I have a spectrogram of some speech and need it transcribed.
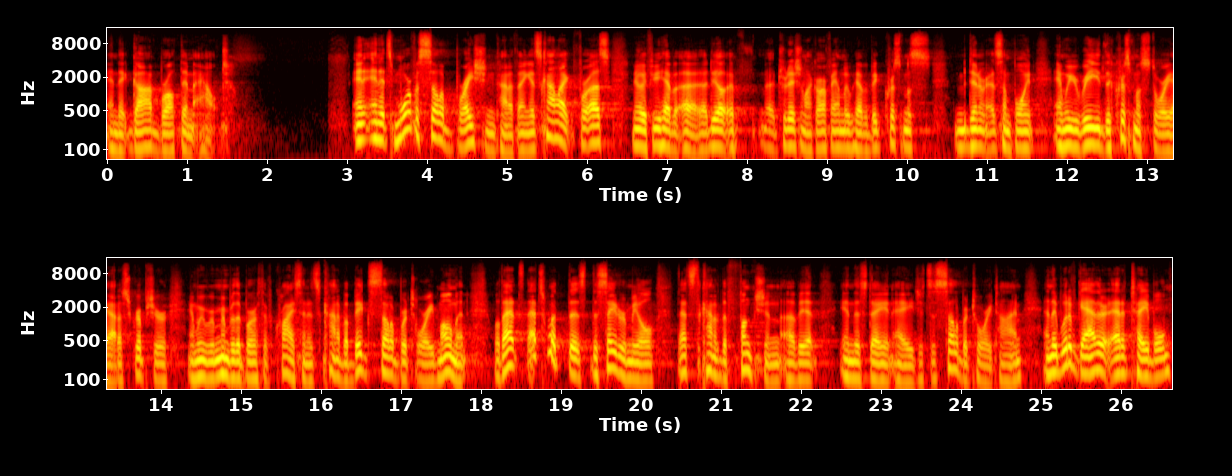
and that God brought them out. And, and it's more of a celebration kind of thing. It's kind of like for us, you know, if you have a, a deal, a tradition like our family, we have a big Christmas dinner at some point, and we read the Christmas story out of Scripture, and we remember the birth of Christ, and it's kind of a big celebratory moment. Well, that's, that's what the, the Seder meal, that's the kind of the function of it in this day and age. It's a celebratory time, and they would have gathered at a table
